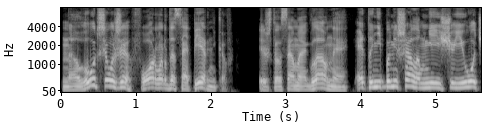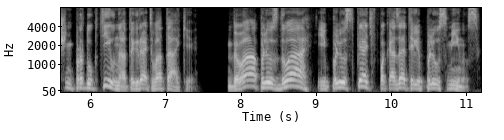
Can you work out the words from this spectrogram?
на лучшего же форварда соперников. И что самое главное, это не помешало мне еще и очень продуктивно отыграть в атаке. 2 плюс 2 и плюс 5 в показателе плюс-минус.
